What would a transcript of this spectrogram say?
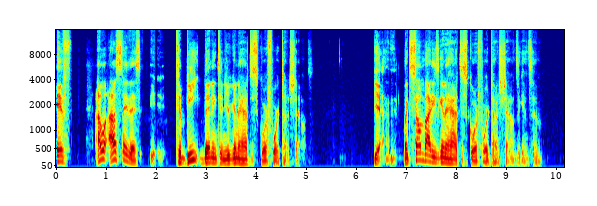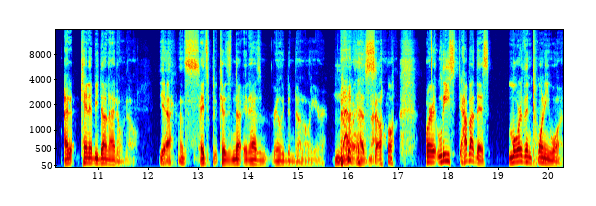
if I will, I'll say this to beat Bennington, you're going to have to score four touchdowns. yeah, Like somebody's going to have to score four touchdowns against him. I, can it be done? I don't know. yeah. That's It's because no, it hasn't really been done all year. no, it has not. so, or at least, how about this? More than 21.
